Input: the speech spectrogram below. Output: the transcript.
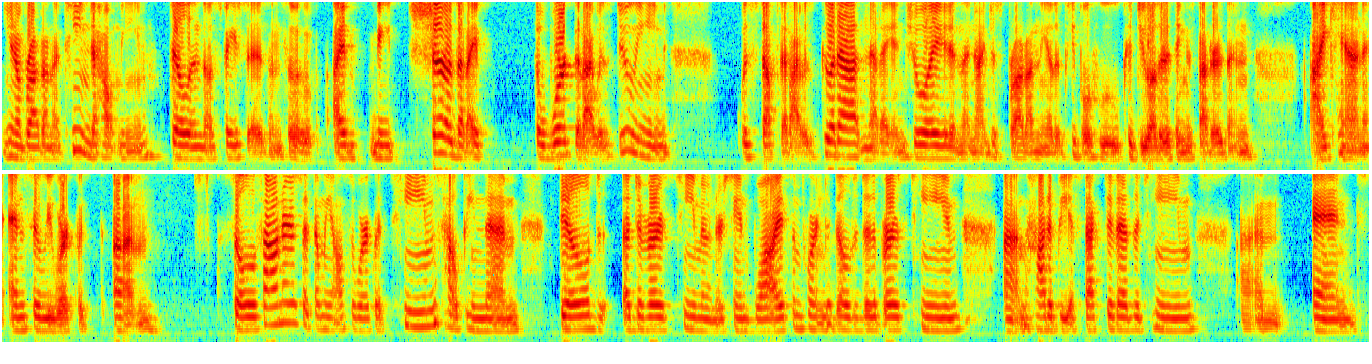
you know, brought on a team to help me fill in those spaces, and so I made sure that I, the work that I was doing, was stuff that I was good at and that I enjoyed, and then I just brought on the other people who could do other things better than I can, and so we work with um, solo founders, but then we also work with teams, helping them build a diverse team and understand why it's important to build a diverse team, um, how to be effective as a team. Um, and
